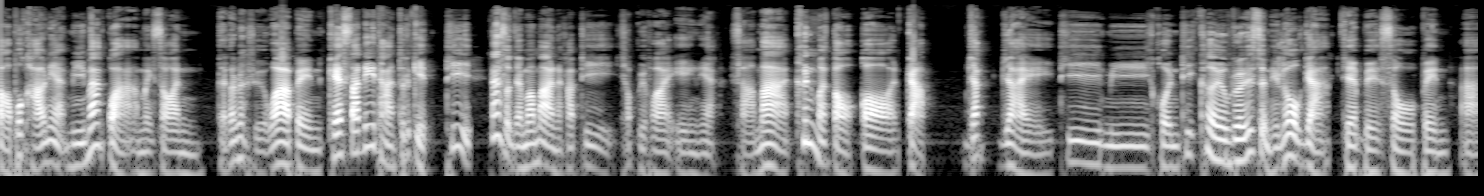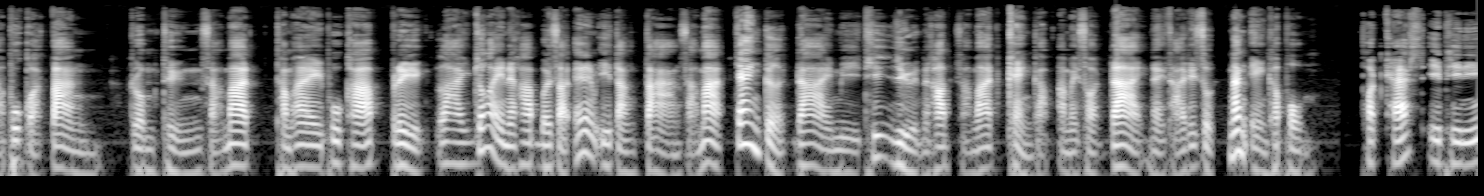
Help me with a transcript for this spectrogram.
ต่อพวกเขาเนี่ยมีมากกว่า Amazon แต่ก็ถือว่าเป็นเคสตัดดี้ทางธุรกิจที่น่าสนใจมากๆนะครับที่ Shopify เองเนี่ยสามารถขึ้นมาต่อกรกับยักษ์ใหญ่ที่มีคนที่เคยรวยที่สุดในโลกอย่างเจเบโซเป็นผู้ก่อตั้ง รวมถึงสามารถทำให้ผู้ค้าปลีกรายย่อยนะครับ บริษัท SME ต่างๆ สามารถแจ้งเกิดได้มีที่ยืนนะครับ สามารถแข่งกับ Amazon ได้ในท้ายที่สุดนั่นเองครับผม พอดแคสต์ EP นี้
